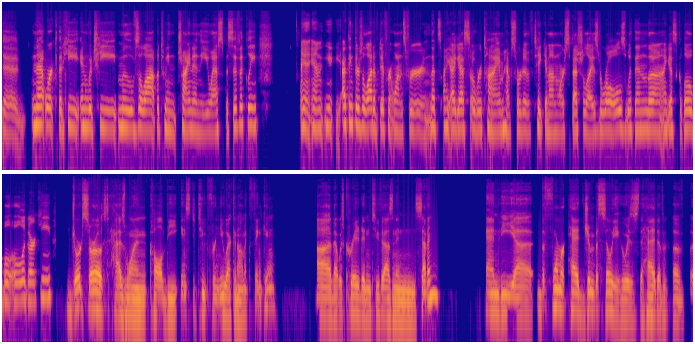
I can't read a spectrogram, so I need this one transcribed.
mm-hmm. uh, network that he in which he moves a lot between China and the U.S. specifically. And, and you, I think there's a lot of different ones for that's I, I guess over time have sort of taken on more specialized roles within the I guess global oligarchy. George Soros has one called the Institute for New Economic Thinking, uh, that was created in 2007. and the uh, the former head Jim Balsillie, who was the head of, of uh,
